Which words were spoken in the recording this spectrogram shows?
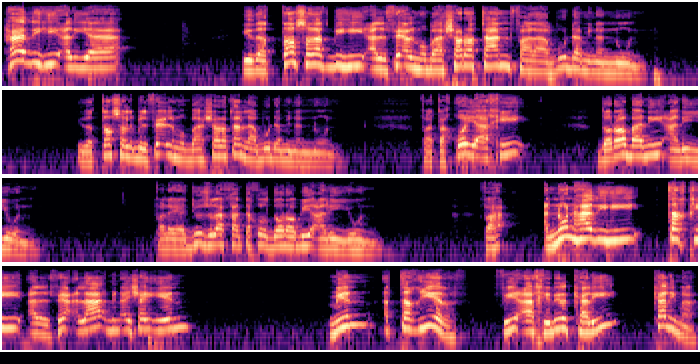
هذه الياء إذا اتصلت به الفعل مباشرة فلا بد من النون. إذا اتصل بالفعل مباشرة لا بد من النون. فتقول يا أخي ضربني علي فلا يجوز لك أن تقول ضربي علي فالنون هذه يتقي الفعل من أي شيء من التغيير في آخر الكلي كلمة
